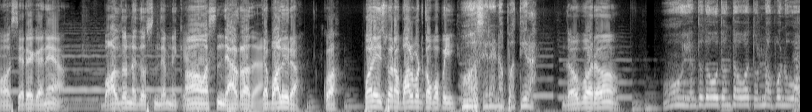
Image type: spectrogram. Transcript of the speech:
ఓ సరే గానే. బాల్ దొన్నది వస్తుందేం నీకు? ఆ, వస్తుంది ఎలరాదా ఏ బాలేరా కో. పోరే ఈశ్వర బాల్ పట్టుకోపా పోయి. ఓ సరేనప్ప తీరా. దవ్వరు. ఎంత దవ్వుతుంటావో తున్నప్ప నువ్వు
